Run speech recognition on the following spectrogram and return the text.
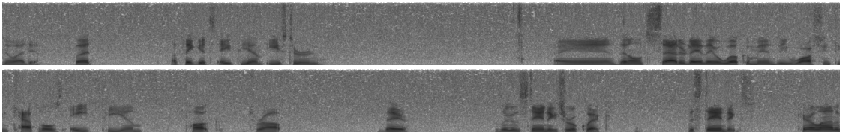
No idea. But I think it's 8 p.m. Eastern. And then on Saturday, they will welcome in the Washington Capitals 8 p.m. puck drop there. Let's look at the standings real quick. The standings. Carolina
